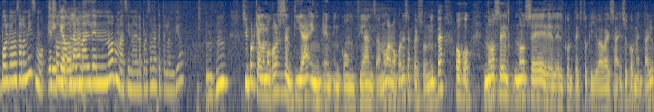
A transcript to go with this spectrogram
Volvemos a lo mismo. ¿Quién Eso no habla mal? mal de Norma, sino de la persona que te lo envió. Ujú. Sí, porque a lo mejor se sentía en, en- en confianza, ¿no? A lo mejor esa personita, ojo, no sé, no sé el, el contexto que llevaba esa, ese comentario,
